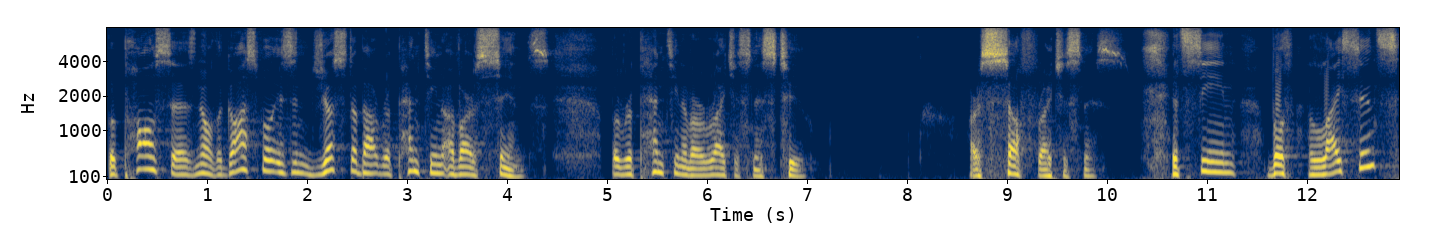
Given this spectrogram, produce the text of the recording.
But Paul says, no, the gospel isn't just about repenting of our sins but repenting of our righteousness too, our self righteousness. It's seen both license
